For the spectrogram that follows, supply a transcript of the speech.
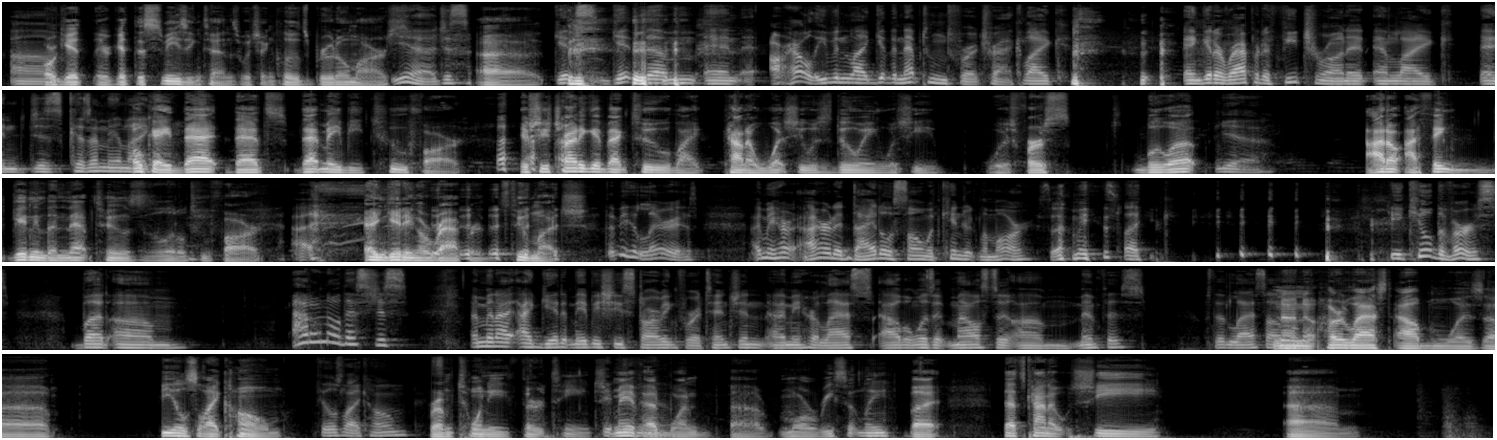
or get or get the Smeezingtons, which includes Bruno Mars. Um, Yeah, just Uh, get get them and or hell even like get the Neptunes for a track like and get a rapper to feature on it and like and just because I mean like okay, that that's that may be too far. if she's trying to get back to like kind of what she was doing when she was first blew up, yeah I don't. I think getting the Neptunes is a little too far, and getting a rapper that's too much. that'd be hilarious. I mean, her, I heard a Dido song with Kendrick Lamar, so I mean it's like he killed the verse, but um I don't know. That's just. I mean, I, I get it. Maybe she's starving for attention. I mean, her last album was it Miles to um, Memphis? Was that the last album? No, no. Her last album was uh, "Feels Like Home." Feels like home. from 2013. She may have had one uh, more recently, but that's kind of she. Um,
